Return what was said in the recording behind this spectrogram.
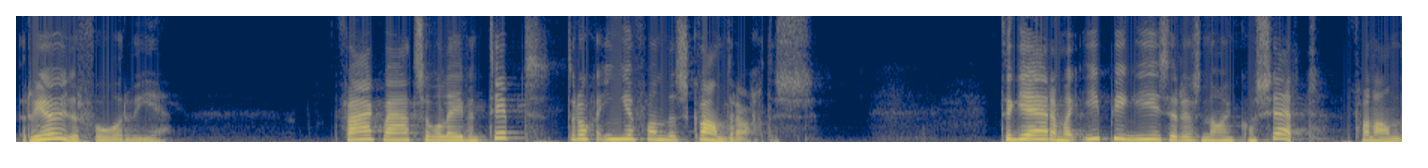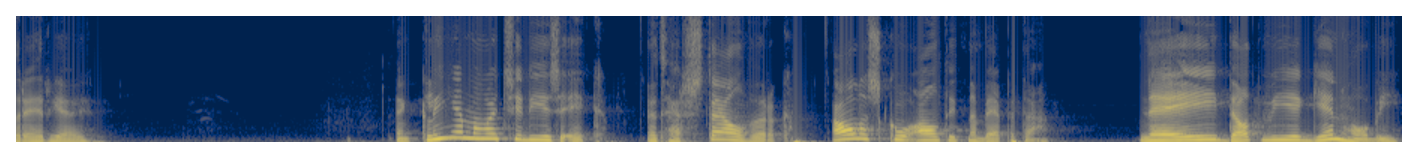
reuder voor wie. Vaak waard ze wel even tipt, terug in je van de skwandrachters. Te maar Ipi er eens naar een concert van André Rieu. Een klein die is ik. Het herstelwerk. Alles koe altijd naar Beppeta. Nee, dat wie geen hobby.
